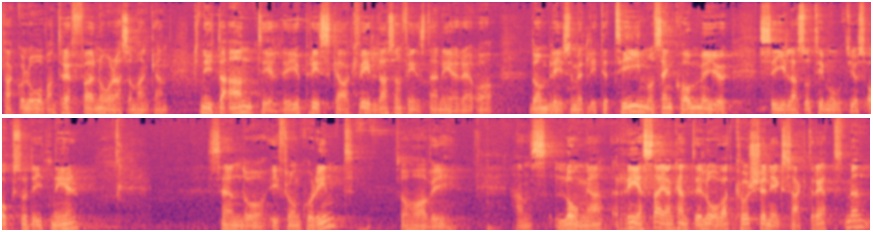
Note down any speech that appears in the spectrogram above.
tack och lov. Han träffar några som han kan knyta an till. Det är ju Priska och Aquilla som finns där nere och de blir som ett litet team och sen kommer ju Silas och Timoteus också dit ner. Sen då ifrån Korint så har vi hans långa resa. Jag kan inte lova att kursen är exakt rätt, men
